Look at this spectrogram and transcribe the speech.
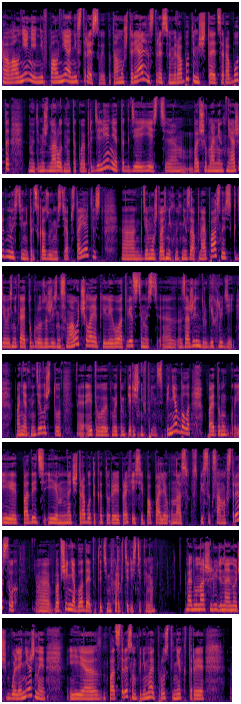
волнения не вполне они стрессовые, потому что реально стрессовыми работами считается работа, ну это международное такое определение, это где есть э, большой момент неожиданности, непредсказуемости обстоятельств, э, где может возникнуть внезапная опасность, где возникает угроза жизни самого человека или его ответственность э, за жизнь других людей. Понятное дело, что этого в этом перечне в принципе не было, поэтому и под эти и, значит, работы, которые профессии попали у нас в список самых стрессовых, вообще не обладает вот этими характеристиками. Поэтому наши люди, наверное, очень более нежные и э, под стрессом понимают просто некоторые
